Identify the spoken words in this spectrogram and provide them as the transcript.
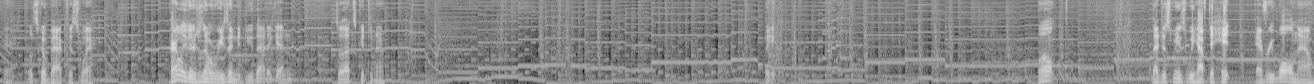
Okay, let's go back this way. Apparently there's no reason to do that again, so that's good to know. Wait. Well, that just means we have to hit every wall now.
